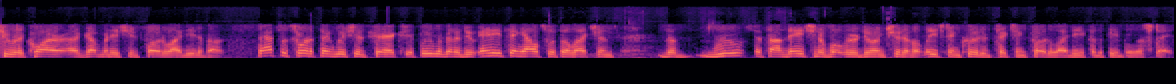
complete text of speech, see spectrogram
to require a government issued photo ID to vote. That's the sort of thing we should fix. If we were going to do anything else with elections, the root, the foundation of what we were doing should have at least included fixing photo ID for the people of the state.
